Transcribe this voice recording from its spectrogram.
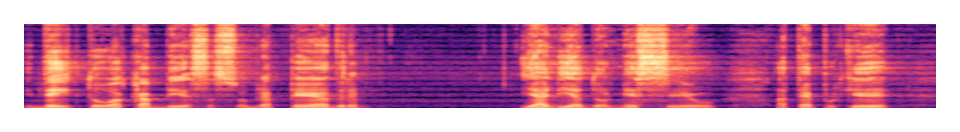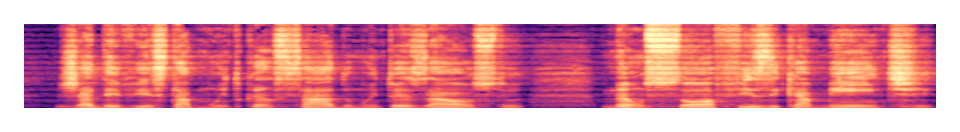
deitou a cabeça sobre a pedra e ali adormeceu, até porque já devia estar muito cansado, muito exausto, não só fisicamente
